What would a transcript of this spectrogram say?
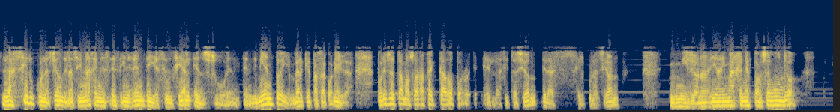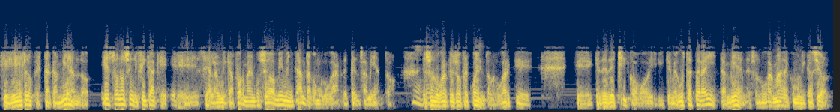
La circulación de las imágenes es inherente y esencial en su entendimiento y en ver qué pasa con ellas. Por eso estamos ahora afectados por eh, la situación de la circulación millonaria de imágenes por segundo que es lo que está cambiando. Eso no significa que eh, sea la única forma. El museo a mí me encanta como lugar de pensamiento. Es un lugar que yo frecuento, un lugar que, que, que desde chico voy y que me gusta estar ahí también. Es un lugar más de comunicación.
